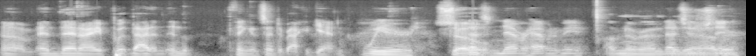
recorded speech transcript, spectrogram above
Um, and then I put that in, in the thing and sent it back again. weird. So That's never happened to me. I've never had to That's do that interesting. either.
